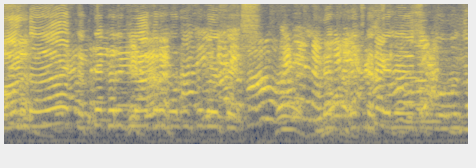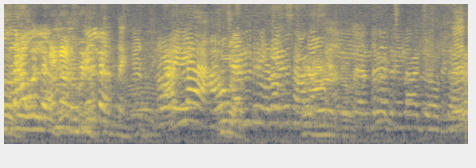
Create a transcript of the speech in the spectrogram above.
ಬಾಂಡ್ ಕತ್ತೆ ಖರೀದಿ ಆದ್ರೆ. ಜವಾಬ್ದಾರ.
